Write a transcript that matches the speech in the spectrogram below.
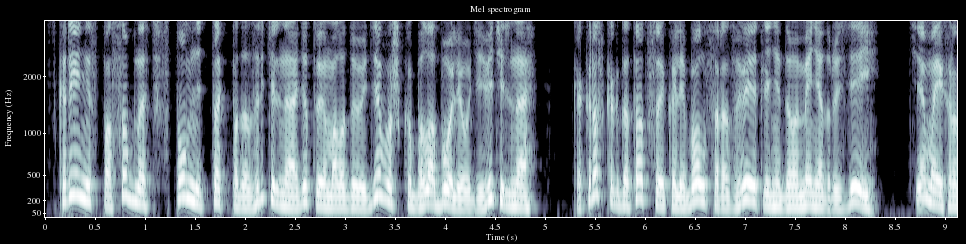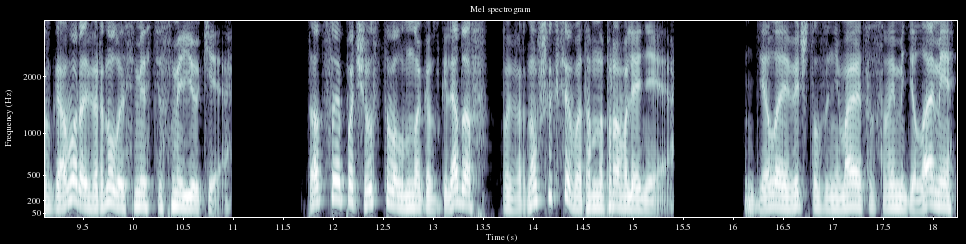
Скорее, неспособность вспомнить так подозрительно одетую молодую девушку была более удивительна. Как раз когда Тацуя колебался, развеять ли недоумение друзей, тема их разговора вернулась вместе с Миюки. Тацуя почувствовал много взглядов, повернувшихся в этом направлении. Делая вид, что занимается своими делами,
